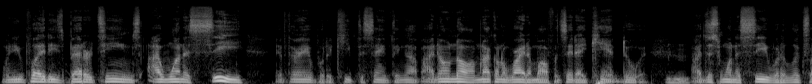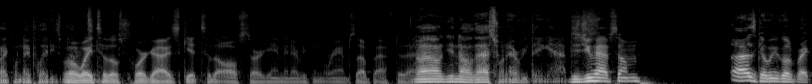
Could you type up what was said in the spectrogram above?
When you play these better teams, I want to see if they're able to keep the same thing up. I don't know. I'm not going to write them off and say they can't do it. I just want to see what it looks like when they play these. Well, better wait teams. till those poor guys get to the All Star game and everything ramps up after that. Well, you know that's when everything happens. Did you have something? Uh, that's good. We can go to break.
